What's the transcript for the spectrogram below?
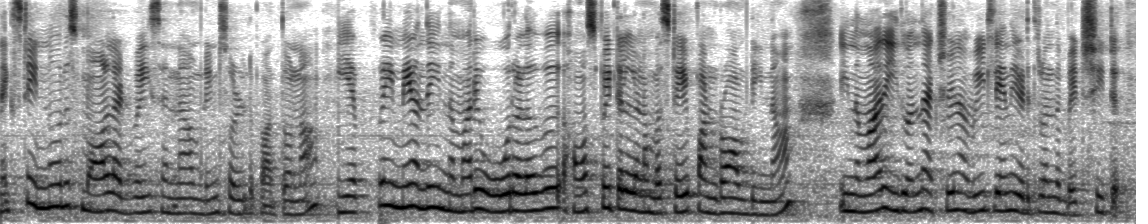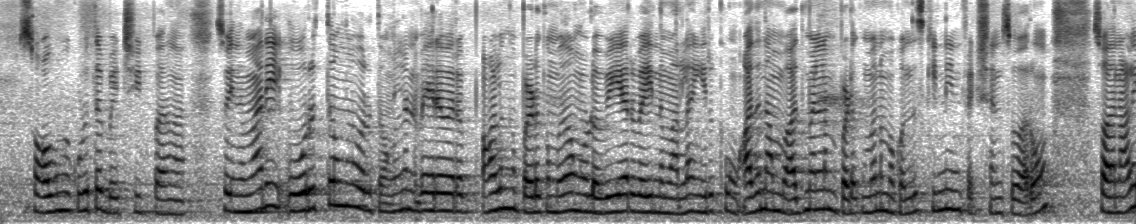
நெக்ஸ்ட்டு இன்னொரு ஸ்மால் அட்வைஸ் என்ன அப்படின்னு சொல்லிட்டு பார்த்தோன்னா எப்பயுமே வந்து இந்த மாதிரி ஓரளவு ஹாஸ்பிட்டலில் நம்ம ஸ்டே பண்ணுறோம் அப்படின்னு அப்படின்னா இந்த மாதிரி இது வந்து ஆக்சுவலி நான் வீட்டிலேருந்து எடுத்துகிட்டு வந்த பெட்ஷீட்டு ஸோ அவங்க கொடுத்த பெட்ஷீட் பாருங்கள் ஸோ இந்த மாதிரி ஒருத்தவங்களும் ஒருத்தவங்கள வேறு வேறு ஆளுங்க படுக்கும்போது அவங்களோட வியர்வை இந்த மாதிரிலாம் இருக்கும். அது நம்ம அது மேலே நம்ம படுக்கும்போது நமக்கு வந்து ஸ்கின் இன்ஃபெக்ஷன்ஸ் வரும். ஸோ அதனால்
